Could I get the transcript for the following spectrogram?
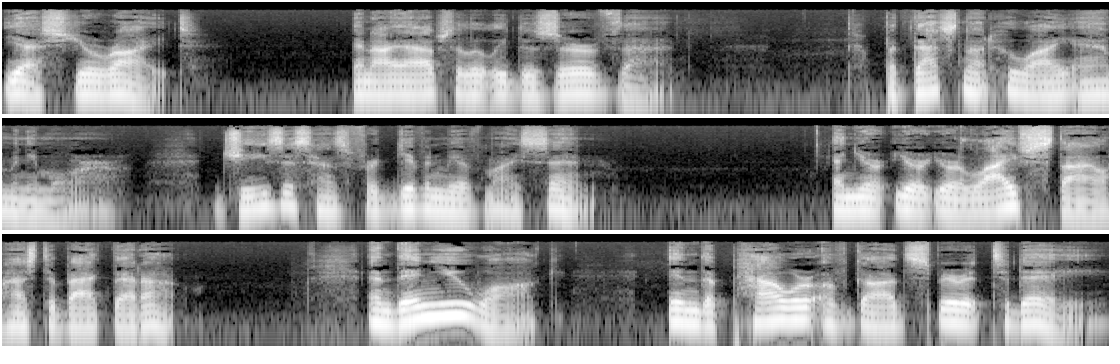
yes, you're right. And I absolutely deserve that. But that's not who I am anymore. Jesus has forgiven me of my sin. And your, your, your lifestyle has to back that up. And then you walk in the power of God's Spirit today,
